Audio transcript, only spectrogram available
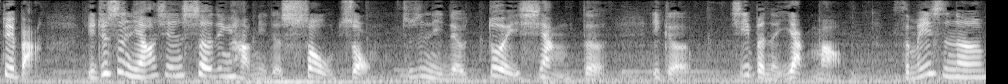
对吧？也就是你要先设定好你的受众，就是你的对象的一个基本的样貌。什么意思呢？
